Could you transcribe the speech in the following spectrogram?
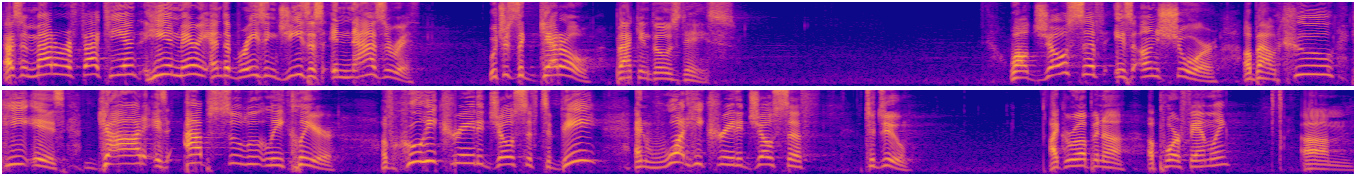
As a matter of fact, he, and, he and Mary end up raising Jesus in Nazareth, which was the ghetto back in those days. While Joseph is unsure about who he is, God is absolutely clear of who he created Joseph to be and what he created Joseph to do. I grew up in a, a poor family. Um,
